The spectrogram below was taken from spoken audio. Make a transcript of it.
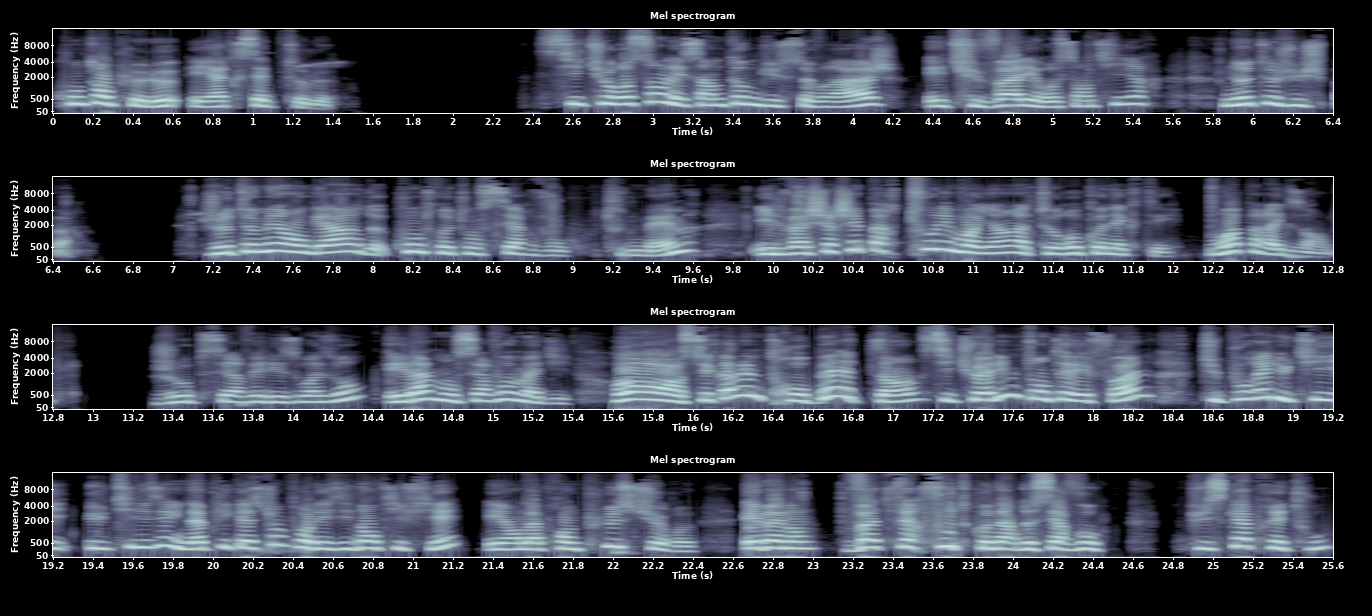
contemple-le et accepte-le. Si tu ressens les symptômes du sevrage, et tu vas les ressentir, ne te juge pas. Je te mets en garde contre ton cerveau. Tout de même, il va chercher par tous les moyens à te reconnecter. Moi, par exemple. J'ai observé les oiseaux et là, mon cerveau m'a dit Oh, c'est quand même trop bête, hein Si tu allumes ton téléphone, tu pourrais utiliser une application pour les identifier et en apprendre plus sur eux. Eh ben non, va te faire foutre, connard de cerveau Puisqu'après tout,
